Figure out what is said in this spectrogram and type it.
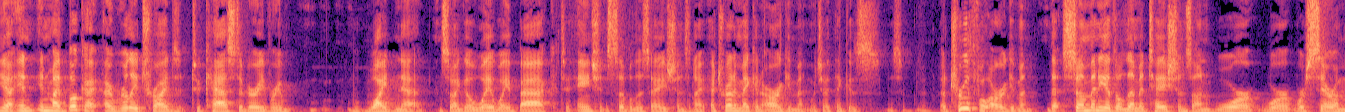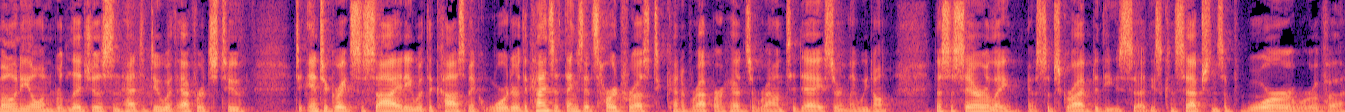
Yeah, in, in my book, I, I really tried to cast a very, very wide net. So I go way, way back to ancient civilizations, and I, I try to make an argument, which I think is, is a, truthful argument, that so many of the limitations on war were, were ceremonial and religious and had to do with efforts to to integrate society with the cosmic order, the kinds of things that's hard for us to kind of wrap our heads around today. Certainly, we don't necessarily you know, subscribe to these uh, these conceptions of war or of uh,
